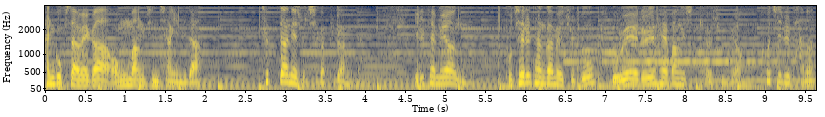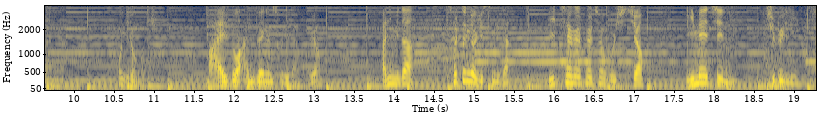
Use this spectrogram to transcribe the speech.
한국 사회가 엉망진창입니다. 특단의 조치가 필요합니다. 이를테면 부채를 탕감해주고 노예를 해방시켜주며 토지를 반환한다. 뭐 이런 거죠. 말도 안 되는 소리라고요? 아닙니다. 설득력 있습니다. 이 책을 펼쳐보시죠. 임해진 주빌리입니다.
